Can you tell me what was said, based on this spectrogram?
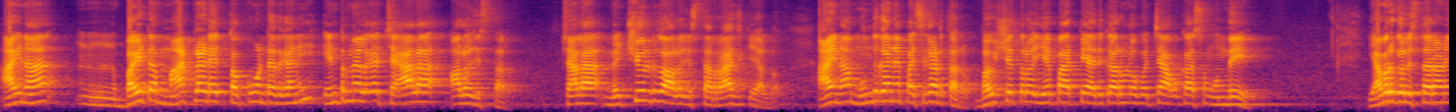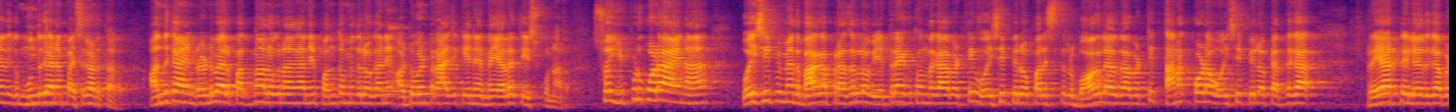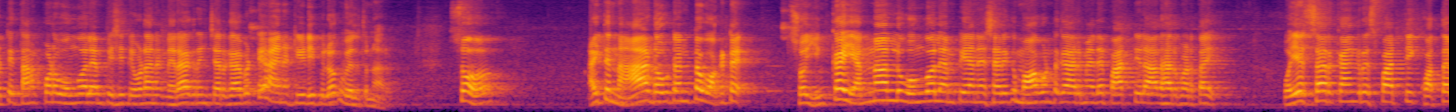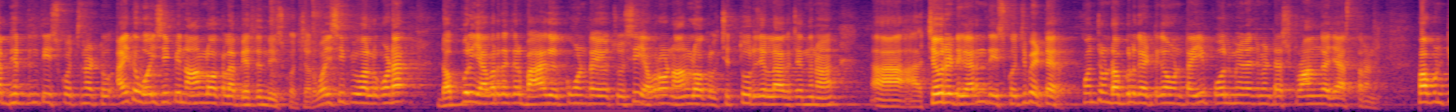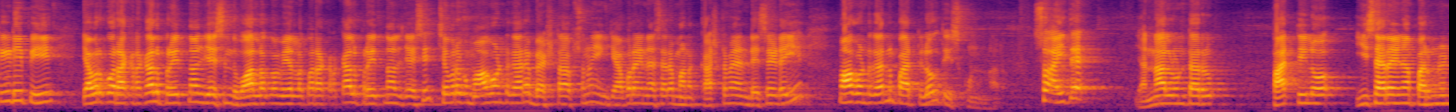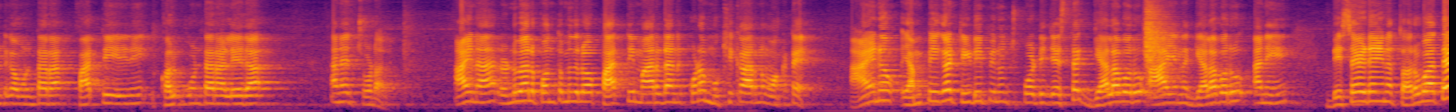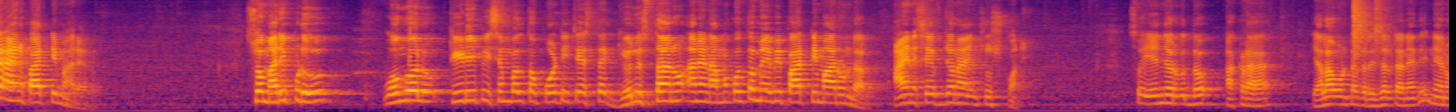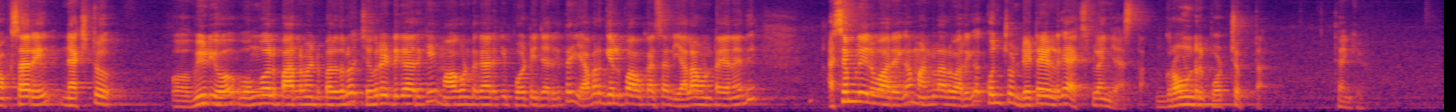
ఆయన బయట మాట్లాడేది తక్కువ ఉంటుంది కానీ ఇంటర్నల్గా చాలా ఆలోచిస్తారు. చాలా మెచ్యూర్డ్గా ఆలోచిస్తారు రాజకీయాల్లో. ఆయన ముందుగానే పసిగడతారు. భవిష్యత్తులో ఏ పార్టీ అధికారంలోకి వచ్చే అవకాశం ఉంది? ఎవరు గెలుస్తారో అనేది ముందుగానే పసిగడతారు. అందుకే ఆయన రెండు వేల పద్నాలుగున కానీ పంతొమ్మిదిలో కానీ అటువంటి రాజకీయ నిర్ణయాలే తీసుకున్నారు. సో ఇప్పుడు కూడా ఆయన వైసీపీ మీద బాగా ప్రజల్లో వ్యతిరేకత ఉంది కాబట్టి వైసీపీలో పరిస్థితులు బాగలేవు కాబట్టి తనకు కూడా వైసీపీలో పెద్దగా ప్రయారిటీ లేదు కాబట్టి తనకు కూడా ఒంగోలు ఎంపీ సీట్ ఇవ్వడానికి నిరాకరించారు కాబట్టి ఆయన టీడీపీలోకి వెళ్తున్నారు. సో అయితే నా డౌట్ అంటే ఒకటే. సో ఇంకా ఎన్నాళ్ళు ఒంగోలు ఎంపీ అనేసరికి మాగుంట గారి మీదే పార్టీలు ఆధారపడతాయి. వైఎస్ఆర్ కాంగ్రెస్ పార్టీ కొత్త అభ్యర్థిని తీసుకొచ్చినట్టు అయితే వైసీపీ నాన్ లోకల్ అభ్యర్థిని తీసుకొచ్చారు. వైసీపీ వాళ్ళు కూడా డబ్బులు ఎవరి దగ్గర బాగా ఎక్కువ ఉంటాయో చూసి ఎవరో నాన్ లోకల్ చిత్తూరు జిల్లాకు చెందిన చివరెడ్డి చెవిరెడ్డి గారిని తీసుకొచ్చి పెట్టారు. కొంచెం డబ్బులు గట్టిగా ఉంటాయి పోల్ మేనేజ్మెంట్ స్ట్రాంగ్గా చేస్తారని. పాపం టీడీపీ ఎవరికో రకరకాల ప్రయత్నాలు చేసింది. వాళ్ళకో వీళ్ళకో రకరకాల ప్రయత్నాలు చేసి చివరికి మాగుంట గారే బెస్ట్ ఆప్షన్ ఇంకెవరైనా సరే మనకు కష్టమే అని డిసైడ్ అయ్యి మాగుంట గారిని పార్టీలోకి తీసుకుంటున్నారు. సో అయితే ఎన్నాళ్ళు ఉంటారు? పార్టీలో ఈసారైనా పర్మనెంట్గా ఉంటారా? పార్టీని కలుపుకుంటారా లేదా అనేది చూడాలి. ఆయన రెండు వేల పంతొమ్మిదిలో పార్టీ మారడానికి కూడా ముఖ్య కారణం ఒకటే. ఆయన ఎంపీగా టీడీపీ నుంచి పోటీ చేస్తే గెలవరు ఆయన గెలవరు అని డిసైడ్ అయిన తరువాతే ఆయన పార్టీ మారారు. సో మరి ఇప్పుడు ఒంగోలు టీడీపీ సింబల్తో పోటీ చేస్తే గెలుస్తాను అనే నమ్మకంతో మేబీ పార్టీ మారుండారు. ఆయన సేఫ్ జోన్ ఆయన చూసుకొని. సో ఏం జరుగుద్దో అక్కడ ఎలా ఉంటుంది రిజల్ట్ అనేది నేను ఒకసారి నెక్స్ట్ వీడియో ఒంగోలు పార్లమెంట్ పరిధిలో చెవిరెడ్డి గారికి మాగుంట గారికి పోటీ జరిగితే ఎవరు గెలుపు అవకాశాలు ఎలా ఉంటాయి అనేది అసెంబ్లీల వారీగా మండలాల వారీగా కొంచెం డీటెయిల్డ్గా ఎక్స్ప్లెయిన్ చేస్తా. గ్రౌండ్ రిపోర్ట్ చెప్తా. Thank you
